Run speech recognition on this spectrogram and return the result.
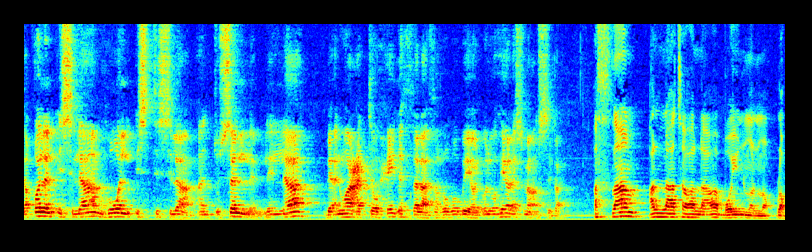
تقول الإسلام هو الاستسلام أن تسلم لله بأنواع التوحيد الثلاثة الربوبية والألوهية والأسماء والصفات İslam Allah Teala'ga boyun bolmakluk.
